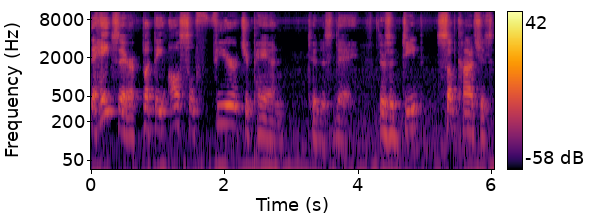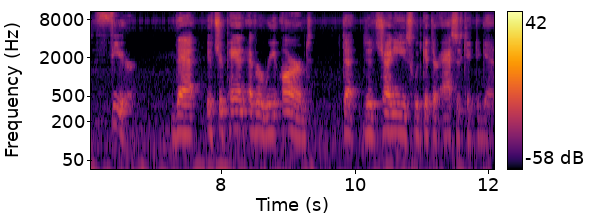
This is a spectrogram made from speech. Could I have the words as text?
the hate's there, but they also fear Japan to this day. There's a deep subconscious fear that if Japan ever rearmed, that the Chinese would get their asses kicked again,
